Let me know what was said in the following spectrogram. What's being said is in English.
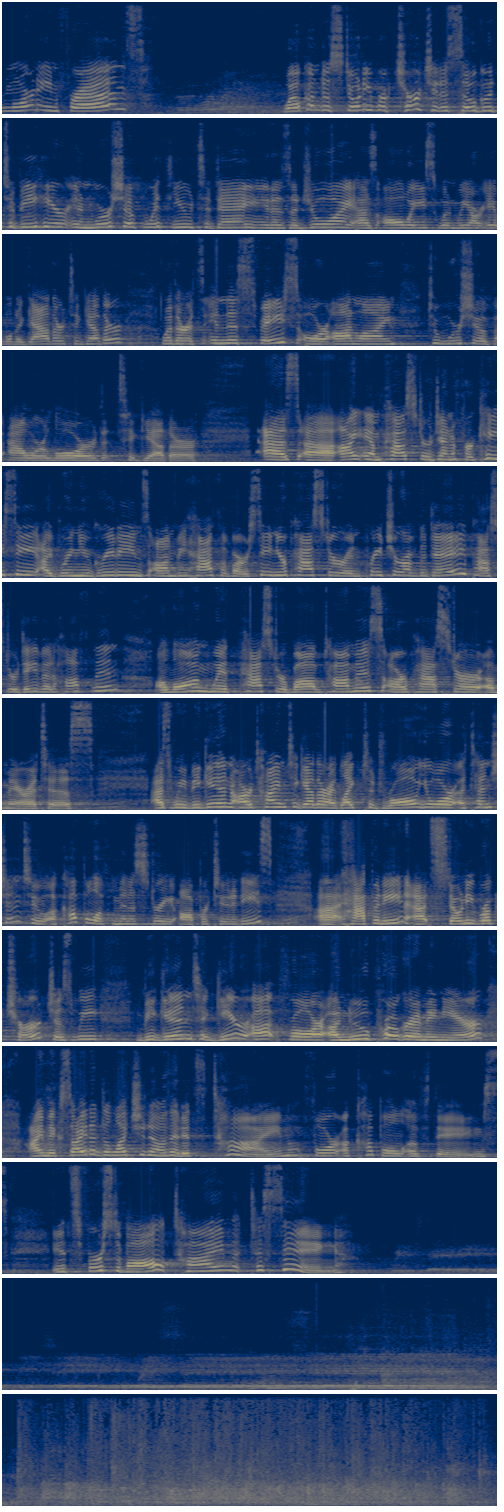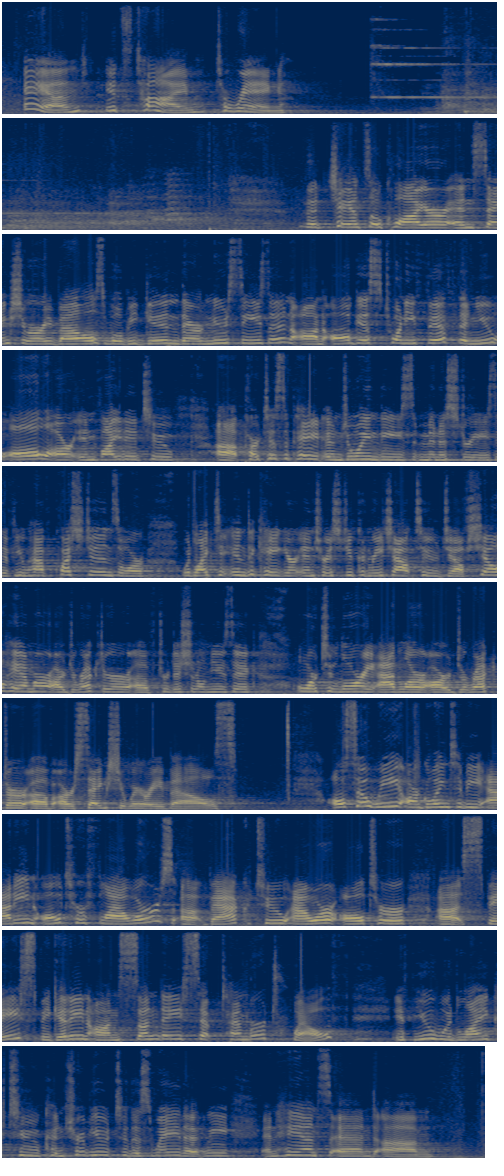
Good morning, friends. Welcome to Stony Brook Church. It is so good to be here in worship with you today. It is a joy, as always, when we are able to gather together, whether it's in this space or online, to worship our Lord together. As uh, I am Pastor Jennifer Casey, I bring you greetings on behalf of our senior pastor and preacher of the day, Pastor David Hoffman, along with Pastor Bob Thomas, our pastor emeritus. As we begin our time together, I'd like to draw your attention to a couple of ministry opportunities uh, happening at Stony Brook Church as we begin to gear up for a new programming year. I'm excited to let you know that it's time for a couple of things. It's first of all time to sing. And it's time to ring. The chancel choir and sanctuary bells will begin their new season on August 25th, and you all are invited to uh, participate and join these ministries. If you have questions or would like to indicate your interest, you can reach out to Jeff Shellhammer, our director of traditional music, or to Lori Adler, our director of our sanctuary bells. Also, we are going to be adding altar flowers uh, back to our altar uh, space beginning on Sunday, September 12th. If you would like to contribute to this way that we enhance and um,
